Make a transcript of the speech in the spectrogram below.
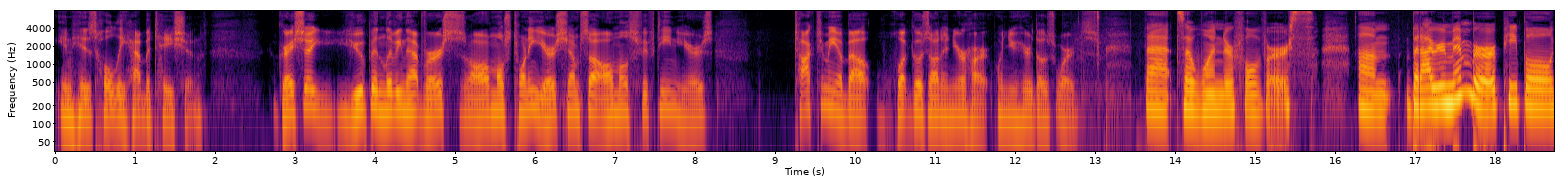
in his holy habitation. Gracia, you've been living that verse almost 20 years, Shamsa almost 15 years. Talk to me about what goes on in your heart when you hear those words. That's a wonderful verse. Um, but I remember people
